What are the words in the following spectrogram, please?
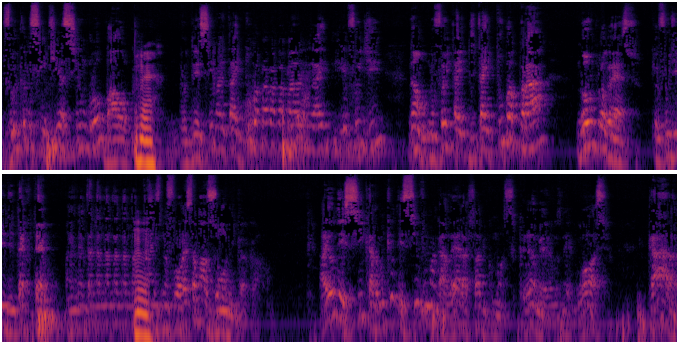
Juro que eu me sentia assim um global. É. Eu desci lá em Itaituba, pá, pá, pá, aí eu fui de. Não, não foi de Itaituba para Novo Progresso. que Eu fui de, de teco-teco. Hum. Na floresta amazônica, cara. Aí eu desci, cara, no que eu desci, eu vi uma galera, sabe, com umas câmeras, uns negócios. Cara,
